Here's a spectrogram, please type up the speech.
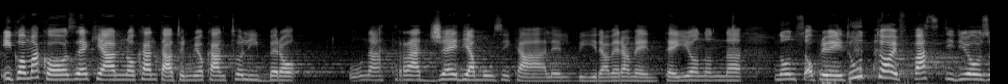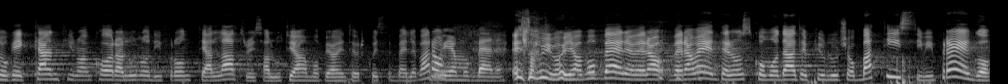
I Comacose che hanno cantato il mio canto libero una tragedia musicale, Elvira, veramente. Io non, non, so, prima di tutto è fastidioso che cantino ancora l'uno di fronte all'altro, li salutiamo ovviamente per queste belle parole. Vi vogliamo bene. Esatto, vi vogliamo bene, però veramente non scomodate più Lucio Battisti, vi prego,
